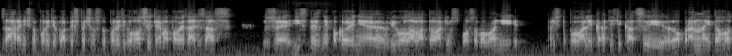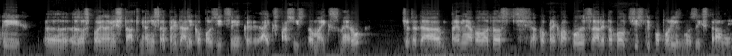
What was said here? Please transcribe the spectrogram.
zahraničnú politiku a bezpečnostnú politiku. Hoci treba povedať zas, že isté znepokojenie vyvoláva to, akým spôsobom oni pristupovali k ratifikácii obrannej dohody e, so Spojenými štátmi. Oni sa pridali k opozícii, aj k fašistom, aj k smeru, čo teda pre mňa bolo dosť ako prekvapujúce, ale to bol čistý populizmus z ich strany.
